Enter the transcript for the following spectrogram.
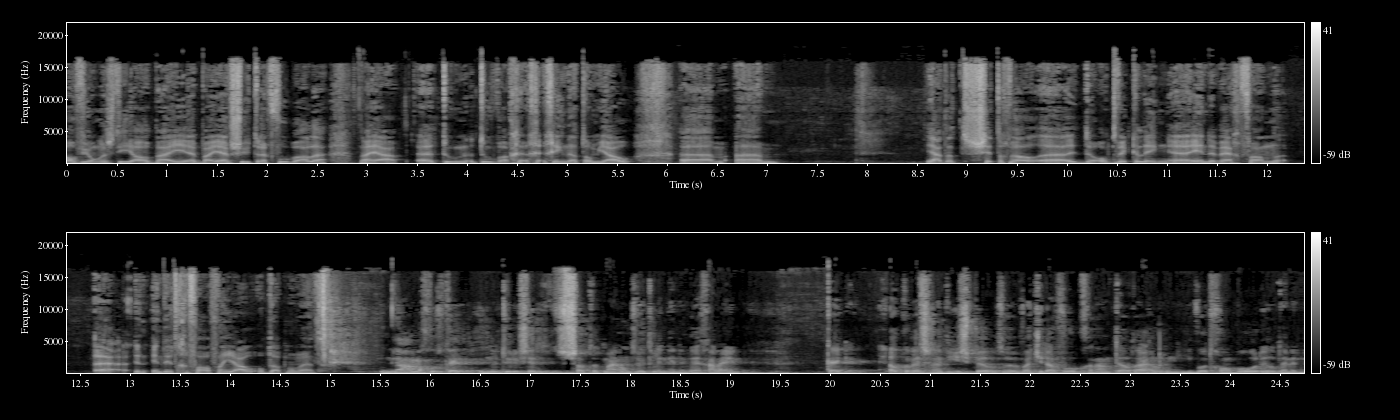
of jongens die al bij, bij FC Utrecht voetballen. Nou ja, toen, toen ging dat om jou. Um, ja, dat zit toch wel uh, de ontwikkeling uh, in de weg van, uh, in, in dit geval van jou op dat moment. Nou, maar goed, kijk, natuurlijk zit, zat het mijn ontwikkeling in de weg. Alleen, kijk, elke wedstrijd die je speelt, wat je daarvoor hebt gedaan, telt eigenlijk niet. Je wordt gewoon beoordeeld. En, het,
